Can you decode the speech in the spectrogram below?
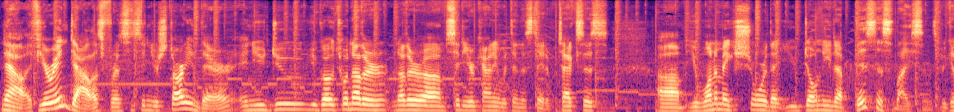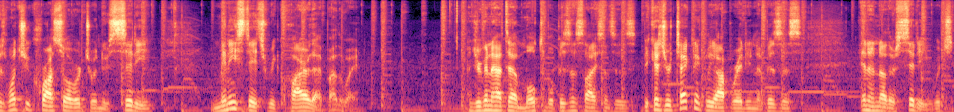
Now, if you're in Dallas, for instance, and you're starting there, and you do you go to another another um, city or county within the state of Texas, um, you want to make sure that you don't need a business license because once you cross over to a new city, many states require that. By the way, you're going to have to have multiple business licenses because you're technically operating a business in another city, which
